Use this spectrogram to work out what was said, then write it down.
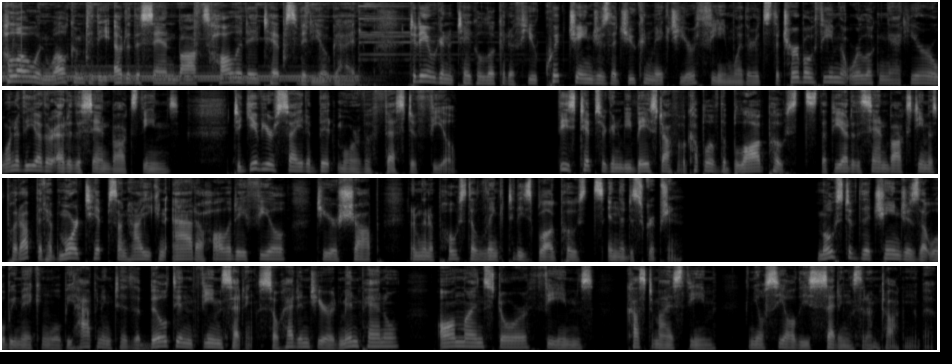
Hello and welcome to the Out of the Sandbox Holiday Tips video guide. Today we're going to take a look at a few quick changes that you can make to your theme, whether it's the turbo theme that we're looking at here or one of the other Out of the Sandbox themes, to give your site a bit more of a festive feel. These tips are going to be based off of a couple of the blog posts that the Out of the Sandbox team has put up that have more tips on how you can add a holiday feel to your shop, and I'm going to post a link to these blog posts in the description. Most of the changes that we'll be making will be happening to the built-in theme settings. So head into your admin panel, online store, themes, customize theme, and you'll see all these settings that I'm talking about.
